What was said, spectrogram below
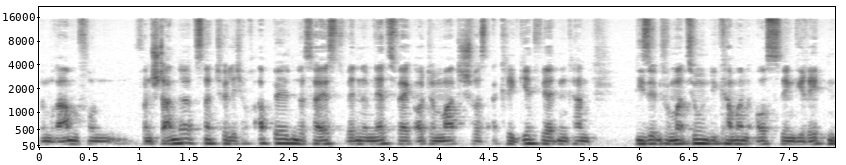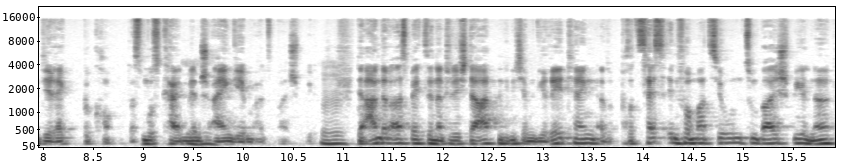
im Rahmen von, von Standards natürlich auch abbilden. Das heißt, wenn im Netzwerk automatisch was aggregiert werden kann, diese Informationen, die kann man aus den Geräten direkt bekommen. Das muss kein mhm. Mensch eingeben als Beispiel. Mhm. Der andere Aspekt sind natürlich Daten, die nicht am Gerät hängen, also Prozessinformationen zum Beispiel, ne?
